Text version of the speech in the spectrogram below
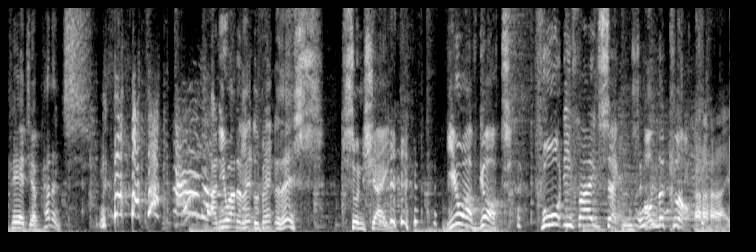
paid your penance. and you had a little bit of this. Sunshine. you have got 45 seconds on the clock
